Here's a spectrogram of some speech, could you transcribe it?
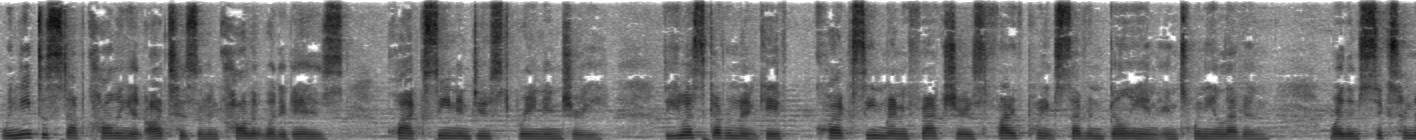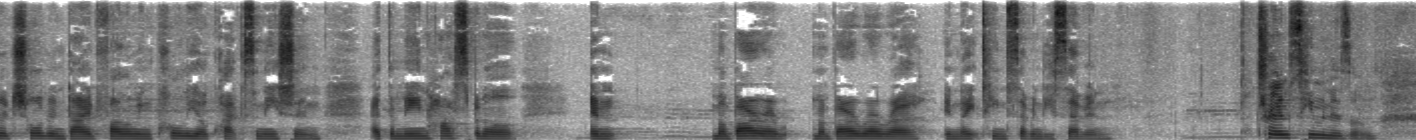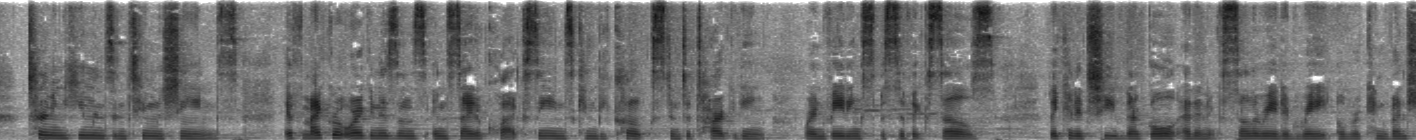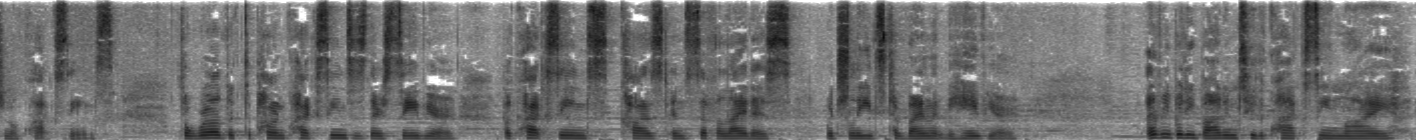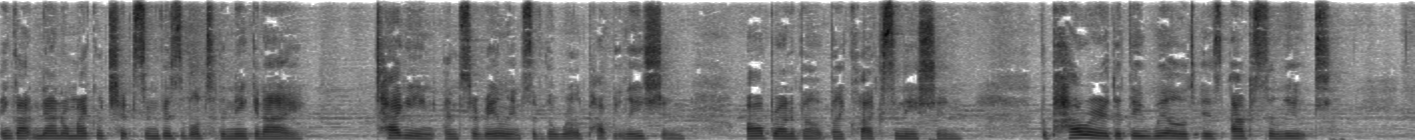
We need to stop calling it autism and call it what it is quaxine induced brain injury. The US government gave quaxine manufacturers 5.7 billion in 2011. More than 600 children died following polio quaccination at the main hospital in Mbarara in 1977. Transhumanism, turning humans into machines. If microorganisms inside of quaxines can be coaxed into targeting or invading specific cells, they could achieve their goal at an accelerated rate over conventional quaxines. The world looked upon quaxines as their savior, but quaxines caused encephalitis, which leads to violent behavior. Everybody bought into the quaxine lie and got nano microchips invisible to the naked eye, tagging and surveillance of the world population, all brought about by quaccination. The power that they wield is absolute.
